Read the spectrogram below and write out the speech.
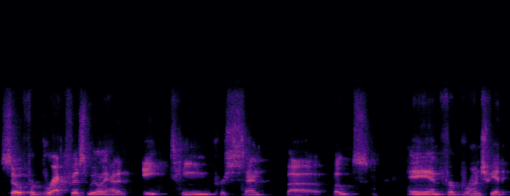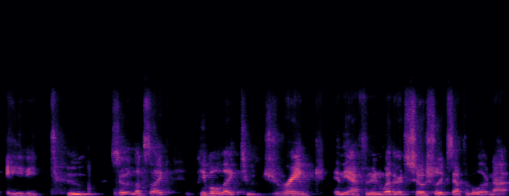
So for breakfast, we only had an 18% uh, votes. And for brunch, we had 82. So it looks like people like to drink in the afternoon, whether it's socially acceptable or not,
